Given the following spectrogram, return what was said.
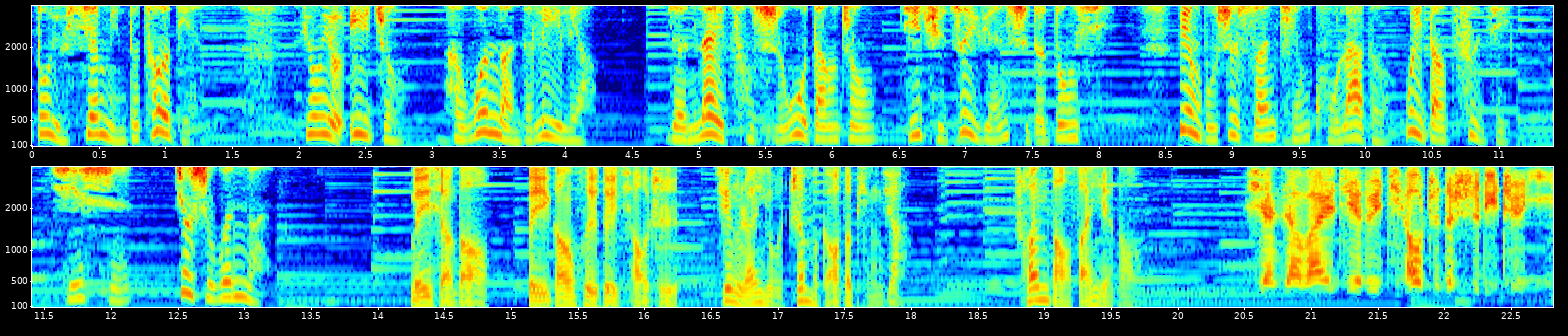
都有鲜明的特点，拥有一种很温暖的力量。人类从食物当中汲取最原始的东西，并不是酸甜苦辣的味道刺激，其实就是温暖。没想到。北刚会对乔治竟然有这么高的评价，川岛繁也道：“现在外界对乔治的实力质疑，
